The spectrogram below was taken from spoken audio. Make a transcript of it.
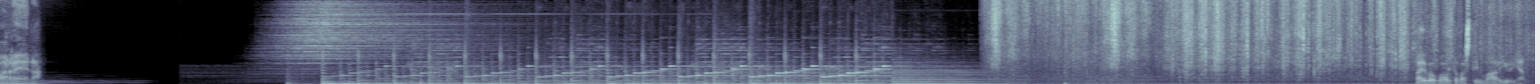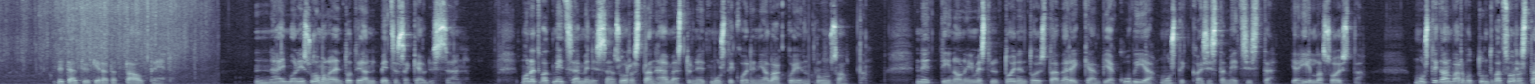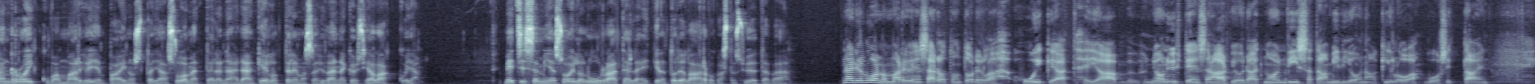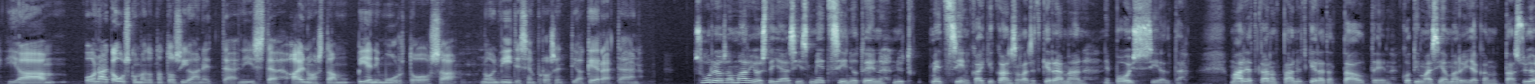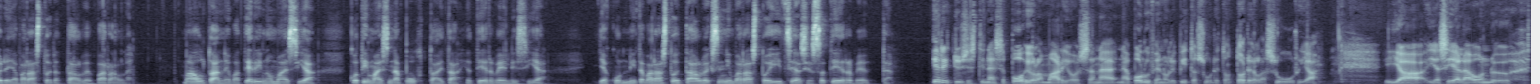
Areena. Aivan valtavasti marjoja. Ne täytyy kerätä talteen. Näin moni suomalainen toteaa nyt metsässä käydessään. Monet ovat metsään mennessään suorastaan hämmästyneet mustikoiden ja lakkojen runsautta. Nettiin on ilmestynyt toinen toistaan värikkäämpiä kuvia mustikkaisista metsistä ja hillasoista. Mustikan varvut tuntuvat suorastaan roikkuvan marjojen painosta ja suomettäillä nähdään kellottelemassa hyvännäköisiä lakkoja. Metsissämme ja soilla luuraa tällä hetkellä todella arvokasta syötävää. Näiden luonnonmarjojen sadot on todella huikeat ja ne on yhteensä arvioida, että noin 500 miljoonaa kiloa vuosittain. Ja on aika uskomatonta tosiaan, että niistä ainoastaan pieni murtoosa, noin viitisen prosenttia kerätään. Suuri osa marjoista jää siis metsiin, joten nyt metsiin kaikki kansalaiset keräämään ne pois sieltä. Marjat kannattaa nyt kerätä talteen. Kotimaisia marjoja kannattaa syödä ja varastoida talven varalle. Maultaan ne ovat erinomaisia, kotimaisina puhtaita ja terveellisiä. Ja kun niitä varastoi talveksi, niin varastoi itse asiassa terveyttä. Erityisesti näissä Pohjolan marjoissa nämä, nämä polyfenolipitoisuudet on todella suuria. Ja, ja siellä on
